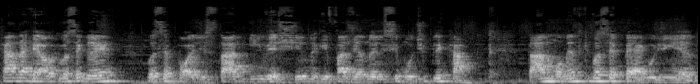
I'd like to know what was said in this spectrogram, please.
Cada real que você ganha, você pode estar investindo e fazendo ele se multiplicar. Tá? No momento que você pega o dinheiro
